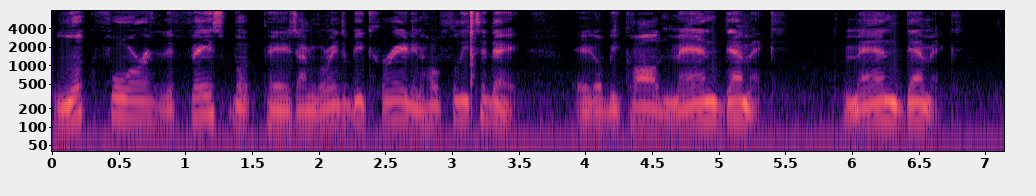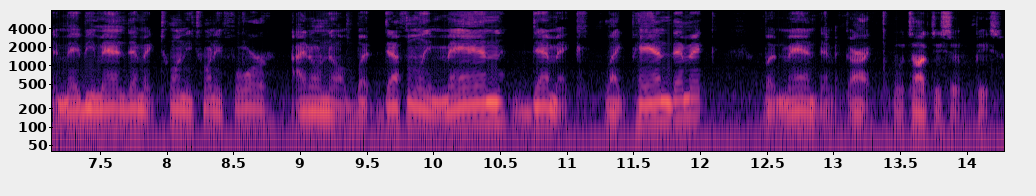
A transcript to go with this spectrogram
Look for the Facebook page I'm going to be creating hopefully today. It'll be called Mandemic. Mandemic. It may be Mandemic 2024. I don't know, but definitely Mandemic. Like pandemic, but Mandemic. All right. We'll talk to you soon. Peace.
